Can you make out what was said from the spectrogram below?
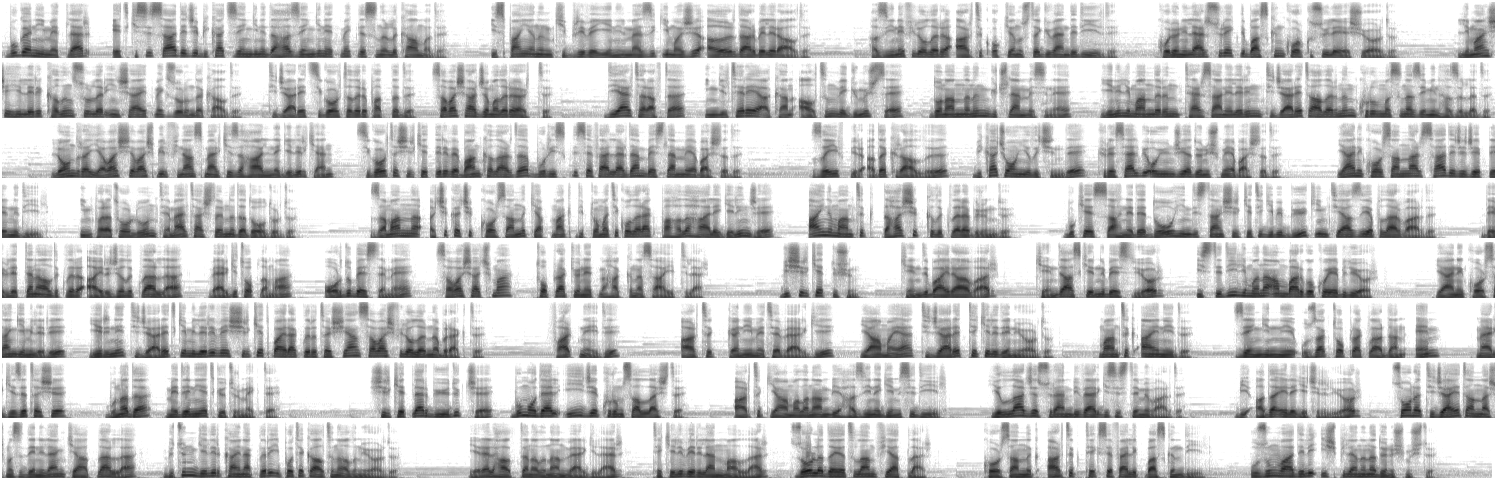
Bu ganimetler, etkisi sadece birkaç zengini daha zengin etmekle sınırlı kalmadı. İspanya'nın kibri ve yenilmezlik imajı ağır darbeler aldı. Hazine filoları artık okyanusta güvende değildi. Koloniler sürekli baskın korkusuyla yaşıyordu. Liman şehirleri kalın surlar inşa etmek zorunda kaldı. Ticaret sigortaları patladı, savaş harcamaları arttı. Diğer tarafta İngiltere'ye akan altın ve gümüşse donanmanın güçlenmesine, yeni limanların, tersanelerin, ticaret ağlarının kurulmasına zemin hazırladı. Londra yavaş yavaş bir finans merkezi haline gelirken, sigorta şirketleri ve bankalarda bu riskli seferlerden beslenmeye başladı. Zayıf bir ada krallığı, birkaç on yıl içinde küresel bir oyuncuya dönüşmeye başladı. Yani korsanlar sadece ceplerini değil, imparatorluğun temel taşlarını da doldurdu. Zamanla açık açık korsanlık yapmak diplomatik olarak pahalı hale gelince, aynı mantık daha şık kılıklara büründü. Bu kez sahnede Doğu Hindistan şirketi gibi büyük imtiyazlı yapılar vardı. Devletten aldıkları ayrıcalıklarla vergi toplama, ordu besleme, savaş açma, toprak yönetme hakkına sahiptiler. Bir şirket düşün. Kendi bayrağı var, kendi askerini besliyor, istediği limana ambargo koyabiliyor. Yani korsan gemileri, yerini ticaret gemileri ve şirket bayrakları taşıyan savaş filolarına bıraktı. Fark neydi? Artık ganimete vergi, yağmaya ticaret tekeli deniyordu. Mantık aynıydı. Zenginliği uzak topraklardan em, merkeze taşı, buna da medeniyet götürmekte. Şirketler büyüdükçe bu model iyice kurumsallaştı. Artık yağmalanan bir hazine gemisi değil, yıllarca süren bir vergi sistemi vardı. Bir ada ele geçiriliyor, sonra ticaret anlaşması denilen kağıtlarla bütün gelir kaynakları ipotek altına alınıyordu. Yerel halktan alınan vergiler, tekeli verilen mallar, zorla dayatılan fiyatlar. Korsanlık artık tek seferlik baskın değil, uzun vadeli iş planına dönüşmüştü.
